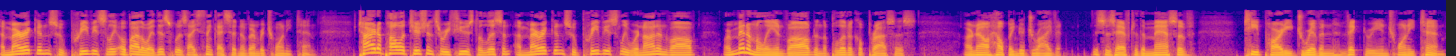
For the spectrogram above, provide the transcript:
Americans who previously, oh, by the way, this was, I think I said November 2010. Tired of politicians who refuse to listen, Americans who previously were not involved or minimally involved in the political process are now helping to drive it. This is after the massive Tea Party driven victory in 2010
